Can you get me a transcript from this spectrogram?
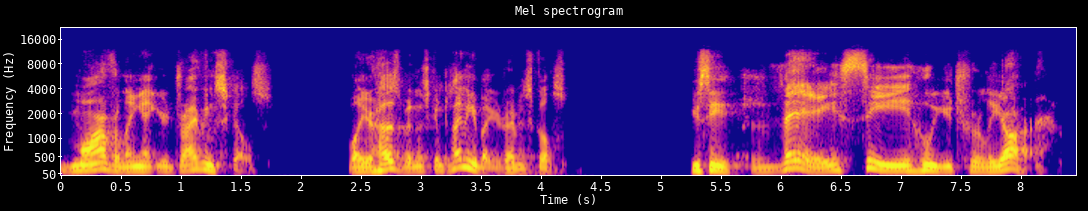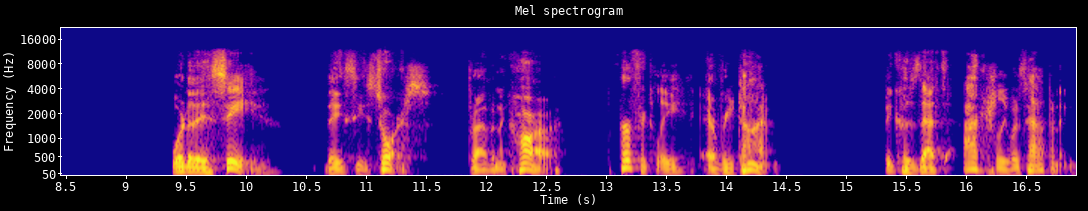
marveling at your driving skills while your husband is complaining about your driving skills. You see, they see who you truly are. What do they see? They see Source driving a car perfectly every time because that's actually what's happening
